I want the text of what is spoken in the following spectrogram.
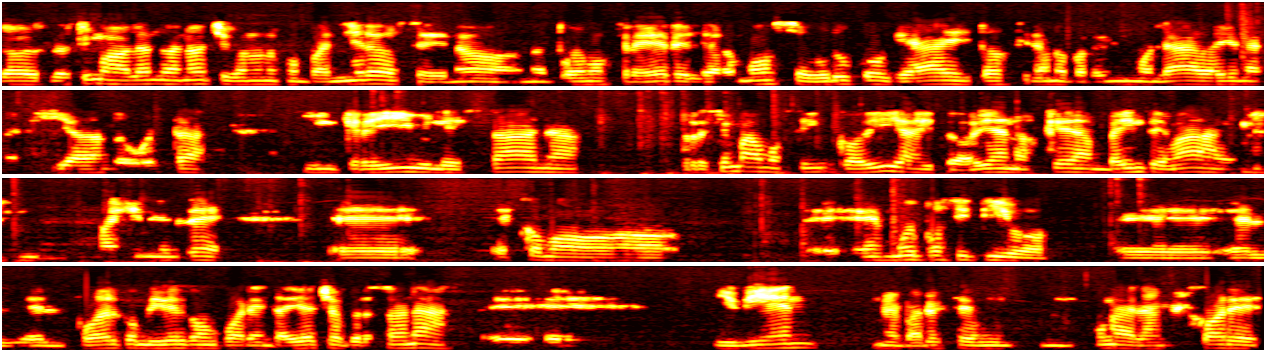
lo, lo estuvimos hablando anoche con unos compañeros, eh, no no podemos creer el hermoso grupo que hay, todos tirando por el mismo lado, hay una energía dando vueltas increíble, sana. Recién vamos cinco días y todavía nos quedan 20 más, imagínense. Eh, es como eh, es muy positivo eh, el, poder convivir con 48 personas eh, y bien me parece un- una de las mejores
